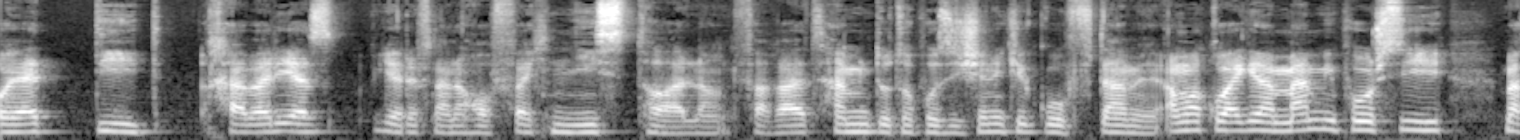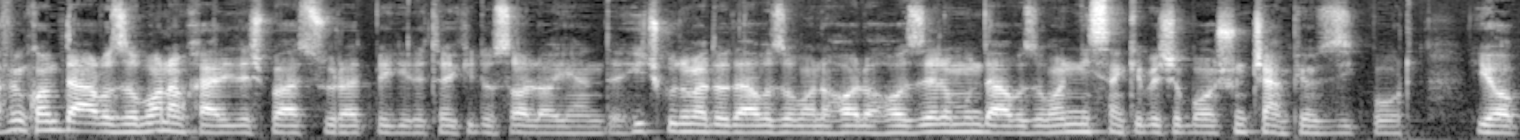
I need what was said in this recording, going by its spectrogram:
باید دید خبری از گرفتن هافک نیست تا الان. فقط همین دوتا پوزیشنی که گفتمه. اما خب اگر من می‌پرسی من فکر کنم دروازه‌بانم خریدش باید صورت بگیره تا یکی دو سال آینده. هیچ کدوم دو دروازه‌بان حال حاضرمون دروازه‌بان نیستن که بشه باشون Champions League برد یا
